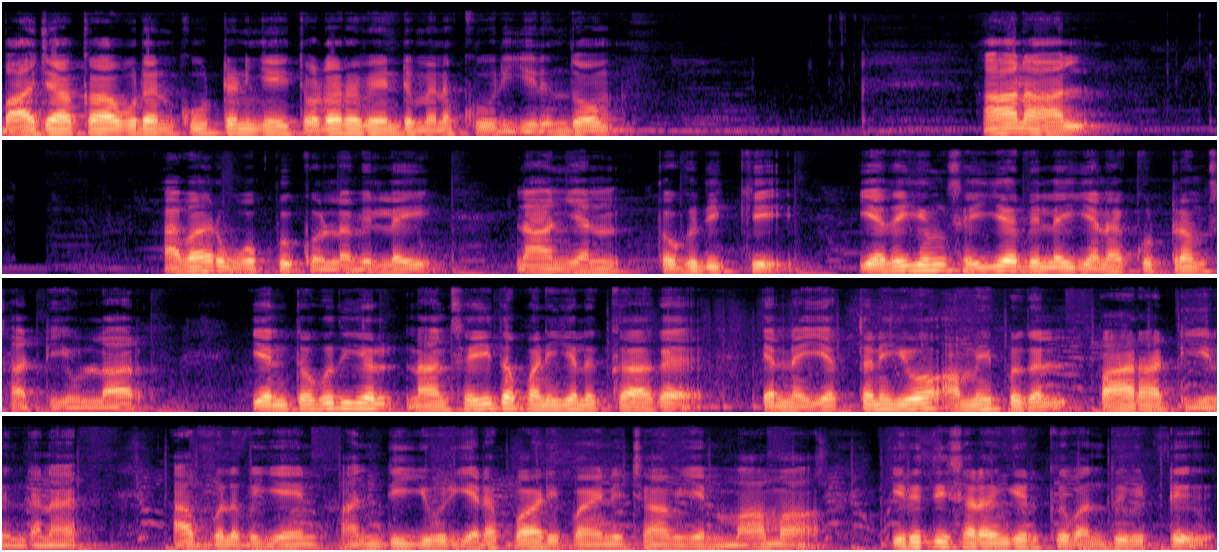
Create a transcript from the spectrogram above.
பாஜகவுடன் கூட்டணியை தொடர வேண்டும் என கூறியிருந்தோம். ஆனால் அவர் ஒப்புக்கொள்ளவில்லை. நான் என் தொகுதிக்கு எதையும் செய்யவில்லை என குற்றம் சாட்டியுள்ளார். என் தொகுதியில் நான் செய்த பணிகளுக்காக என்னை எத்தனையோ அமைப்புகள் பாராட்டியிருந்தன. அவ்வளவு ஏன்? அந்தியூர் எடப்பாடி பழனிசாமியின் மாமா இறுதி சடங்கிற்கு வந்துவிட்டு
